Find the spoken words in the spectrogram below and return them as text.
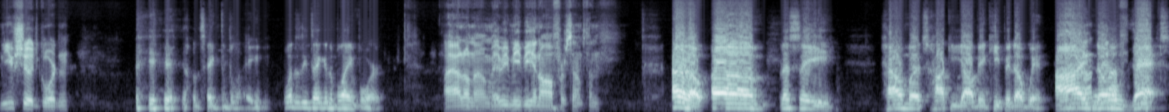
You should, Gordon. I'll take the blame. What is he taking the blame for? I I don't know. Maybe me being off or something. I don't know. Um, let's see. How much hockey y'all been keeping up with? I Not know enough. that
